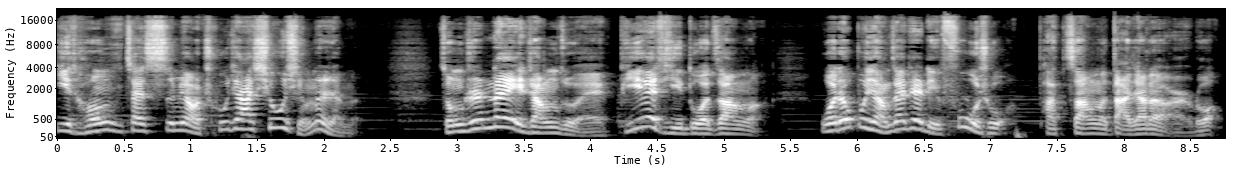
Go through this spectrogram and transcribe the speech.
一同在寺庙出家修行的人们。总之，那张嘴别提多脏了，我都不想在这里复述，怕脏了大家的耳朵。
